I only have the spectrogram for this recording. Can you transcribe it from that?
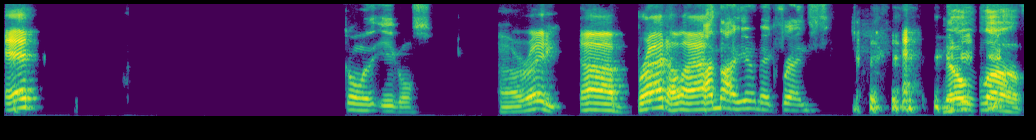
Ed. Going with the Eagles. All righty. Uh, Brad, I'll ask. I'm not here to make friends. No love.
